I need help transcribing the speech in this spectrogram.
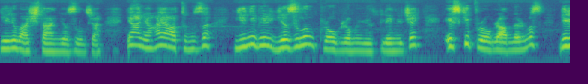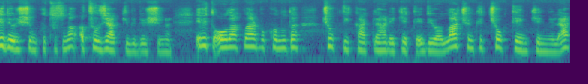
yeni baştan yazılacak. Yani hayatımıza yeni bir yazılım programı yüklenecek. Eski programlarımız geri dönüşüm kutusuna atılacak gibi düşünün. Evet oğlaklar bu konuda çok dikkatli hareket ediyorlar. Çünkü çok temkinliler.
